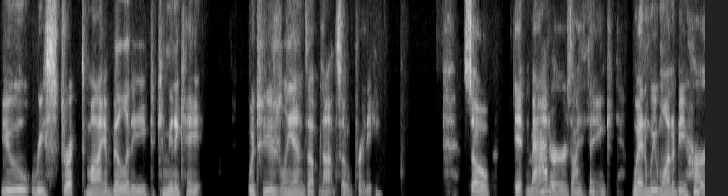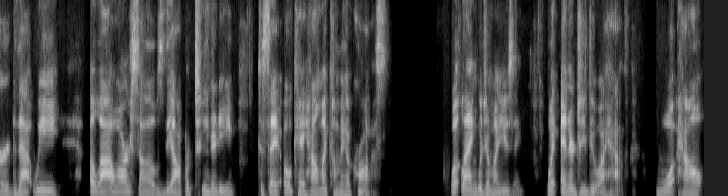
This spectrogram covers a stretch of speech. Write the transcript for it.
you restrict my ability to communicate, which usually ends up not so pretty. So it matters, I think, when we want to be heard that we allow ourselves the opportunity to say, okay, how am I coming across? What language am I using? What energy do I have? What how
